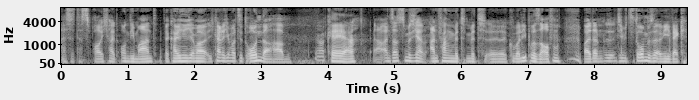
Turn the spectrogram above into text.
also das brauche ich halt on demand. Da kann ich nicht immer, ich kann nicht immer Zitronen da haben. Okay, ja. Ja, ansonsten muss ich ja anfangen mit, mit äh, Cuba Libre saufen, weil dann äh, die Zitronen müssen irgendwie weg.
